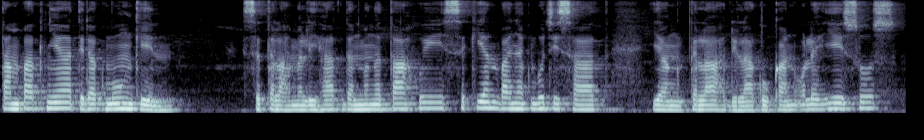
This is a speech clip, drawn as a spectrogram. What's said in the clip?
tampaknya tidak mungkin setelah melihat dan mengetahui sekian banyak mujizat yang telah dilakukan oleh Yesus,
